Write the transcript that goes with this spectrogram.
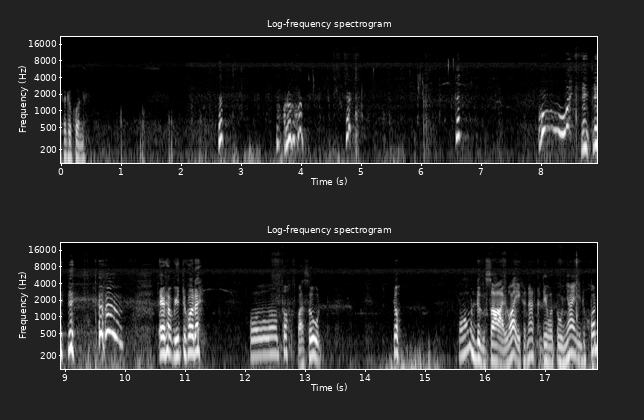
ต่อทุกคนเฮ้ยเอาลูกทุกคนเฮ้ยเฮ้ยโอ้ยนี่นี่นี่เอ็มทำวิทย์ทุกคนเลยโอ้ตัวปลาสูตร อ๋อมันดึงสายไว้ขนาดเดียวตัวใหญ่ทุกคน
